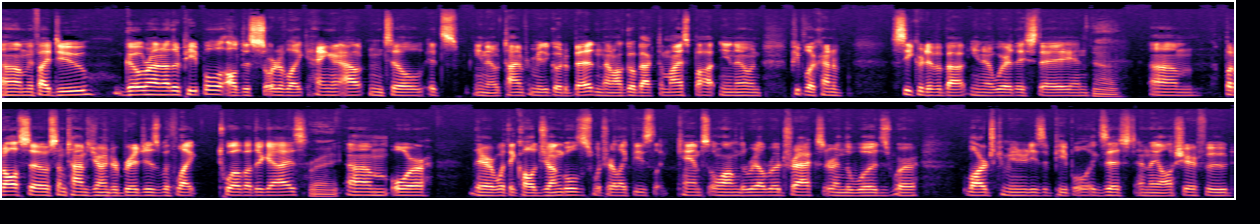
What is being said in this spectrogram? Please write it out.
Um, if I do go around other people, I'll just sort of like hang out until it's you know time for me to go to bed, and then I'll go back to my spot. You know, and people are kind of secretive about you know where they stay, and Yeah, um, but also sometimes you're under bridges with like twelve other guys, right. um, or they're what they call jungles, which are like these like camps along the railroad tracks or in the woods where large communities of people exist and they all share food,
